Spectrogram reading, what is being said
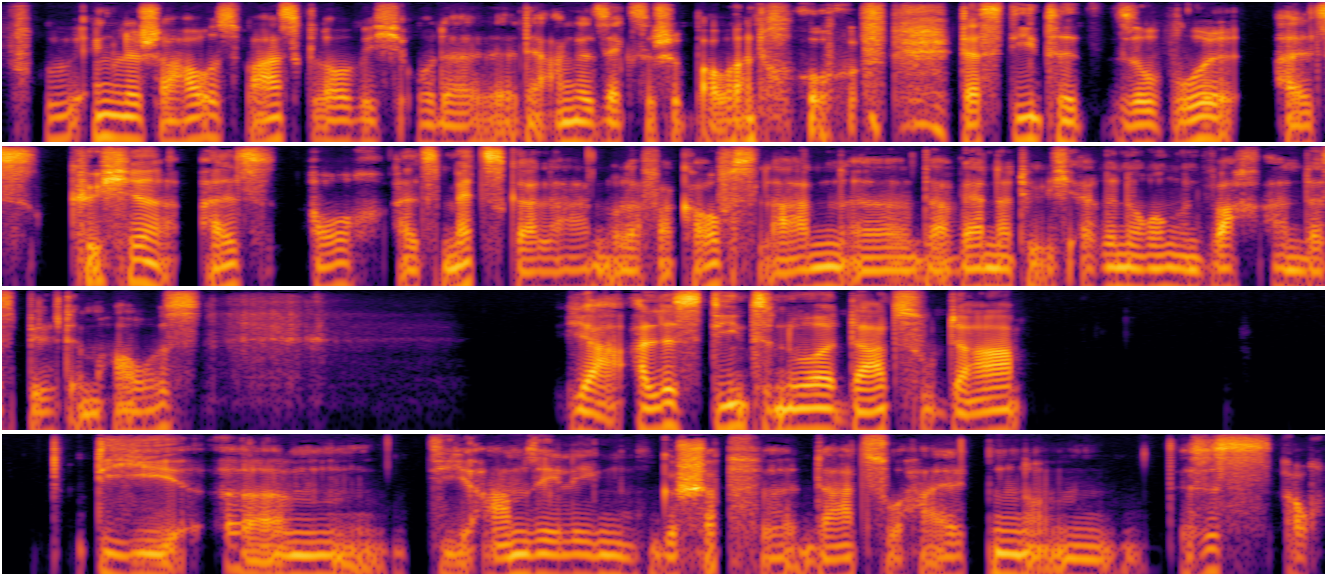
frühenglische Haus war es, glaube ich, oder der angelsächsische Bauernhof, das diente sowohl als Küche als auch als Metzgerladen oder Verkaufsladen. Äh, da werden natürlich Erinnerungen wach an das Bild im Haus. Ja, alles diente nur dazu da, die, ähm, die armseligen Geschöpfe da zu halten. Es ist auch,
